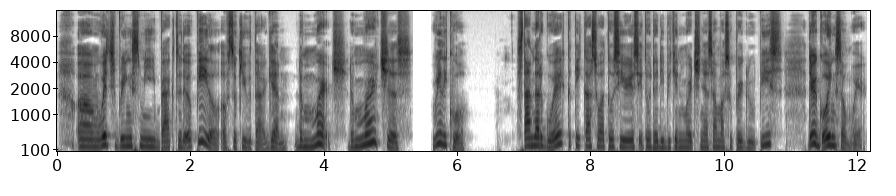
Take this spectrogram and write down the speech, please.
um, which brings me back to the appeal of Sukiuta again. The merch. The merch is really cool. Standar gue ketika suatu series itu udah dibikin merchnya sama super groupies, they're going somewhere.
